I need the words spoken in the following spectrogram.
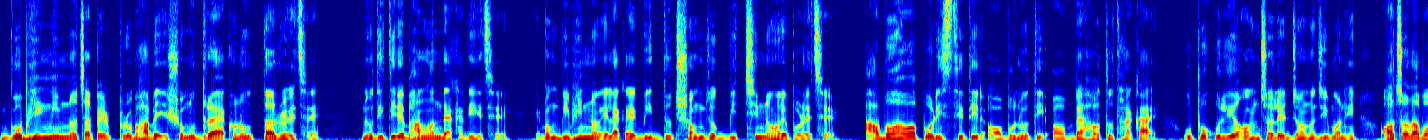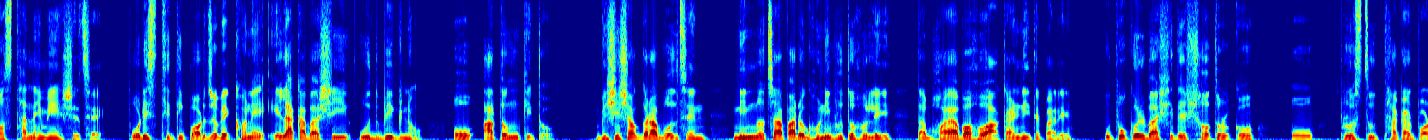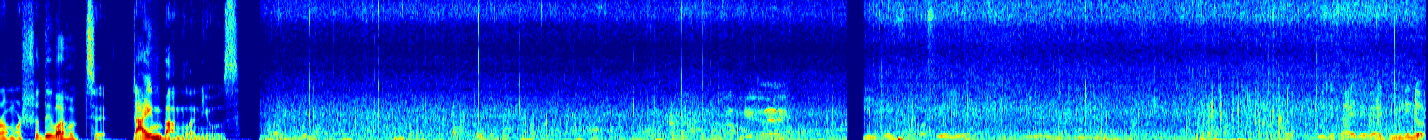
গভীর নিম্নচাপের প্রভাবে সমুদ্র এখনও উত্তাল রয়েছে। নদী তীরে ভাঙন দেখা দিয়েছে এবং বিভিন্ন এলাকায় বিদ্যুৎ সংযোগ বিচ্ছিন্ন হয়ে পড়েছে। আবহাওয়া পরিস্থিতির অবনতি অব্যাহত থাকায় উপকূলীয় অঞ্চলের জনজীবনে অচলাবস্থা নেমে এসেছে। পরিস্থিতি পর্যবেক্ষণে এলাকাবাসী উদ্বিগ্ন ও আতঙ্কিত। বিশেষজ্ঞরা বলছেন, নিম্নচাপ আরও ঘনীভূত হলে তা ভয়াবহ আকার নিতে পারে। উপকূলবাসীদের সতর্ক ও প্রস্তুত থাকার পরামর্শ দেওয়া হচ্ছে। Time Bangla news. ঘূর্ণিঝড়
